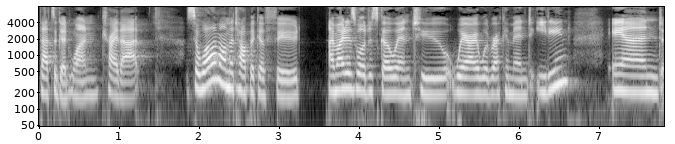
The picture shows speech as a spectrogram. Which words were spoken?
That's a good one. Try that. So while I'm on the topic of food, I might as well just go into where I would recommend eating. And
